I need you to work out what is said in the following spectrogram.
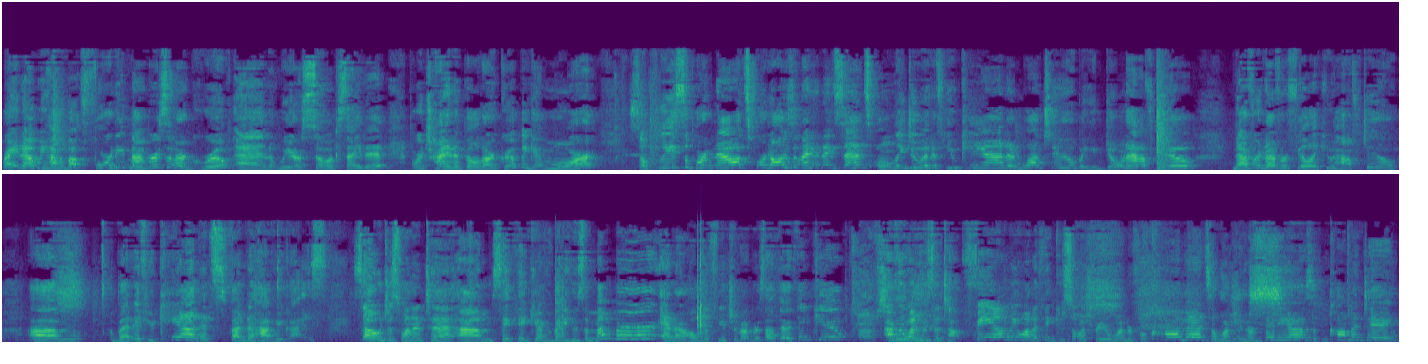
Right now we have about 40 members in our group and we are so excited. We're trying to build our group and get more. So please support now. It's $4.99. Only do it if you can and want to, but you don't have to. Never, never feel like you have to. Um, but if you can, it's fun to have you guys. So just wanted to um, say thank you everybody who's a member and all the future members out there. Thank you. Absolutely. Everyone who's a top fan, we want to thank you so much for your wonderful comments and watching Yes. our videos and commenting.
